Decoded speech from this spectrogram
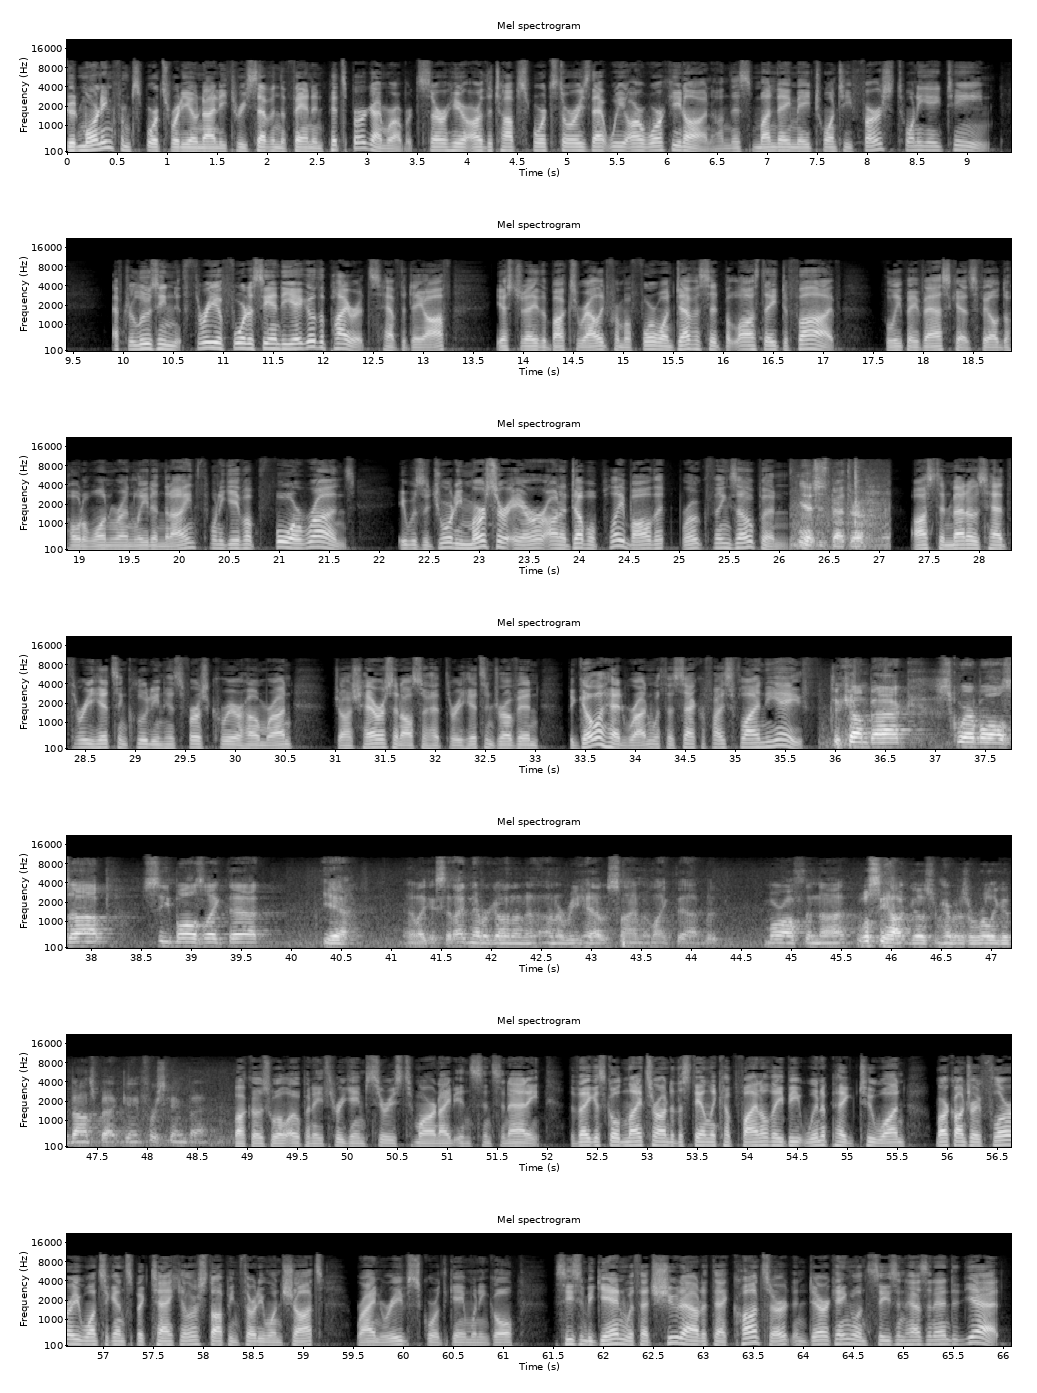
Good morning from Sports Radio 93.7 The Fan in Pittsburgh. I'm Robert Sir. Here are the top sports stories that we are working on on this Monday, May 21st, 2018. After losing 3 of 4 to San Diego, the Pirates have the day off. Yesterday, the Bucs rallied from a 4-1 deficit but lost 8 to 5. Felipe Vasquez failed to hold a one-run lead in the ninth when he gave up 4 runs. It was a Jordy Mercer error on a double play ball that broke things open. Yeah, it's just bad throw. Austin Meadows had three hits, including his first career home run. Josh Harrison also had three hits and drove in the go ahead run with a sacrifice fly in the eighth. To come back, square balls up, see balls like that, yeah. And like I said, I'd never gone on a, on a rehab assignment like that, but more often than not, we'll see how it goes from here. But it was a really good bounce back game, first game back. Buccos will open a three game series tomorrow night in Cincinnati. The Vegas Golden Knights are on to the Stanley Cup final. They beat Winnipeg 2 1. Marc Andre Fleury once again spectacular, stopping 31 shots. Ryan Reaves scored the game winning goal. The season began with that shootout at that concert, and Deryk Engelland's season hasn't ended yet.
